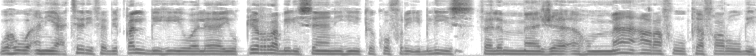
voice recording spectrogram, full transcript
وهو أن يعترف بقلبه ولا يقر بلسانه ككفر إبليس فلما جاءهم ما عرفوا كفروا به.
